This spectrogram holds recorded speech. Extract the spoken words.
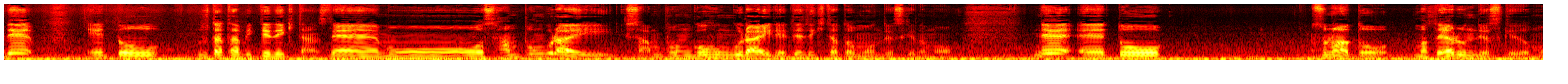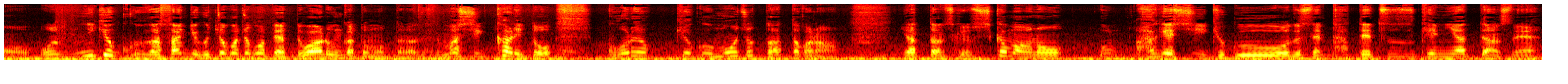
で、えっ、ー、と、再び出てきたんですね。もう3分ぐらい、3分5分ぐらいで出てきたと思うんですけども。で、えっ、と、その後、またやるんですけども、2曲が3曲ちょこちょこってやって終わるんかと思ったらですね、まあ、しっかりと5、6曲もうちょっとあったかな、やったんですけど、しかもあの、激しい曲をですね、立て続けにやってたんですね。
